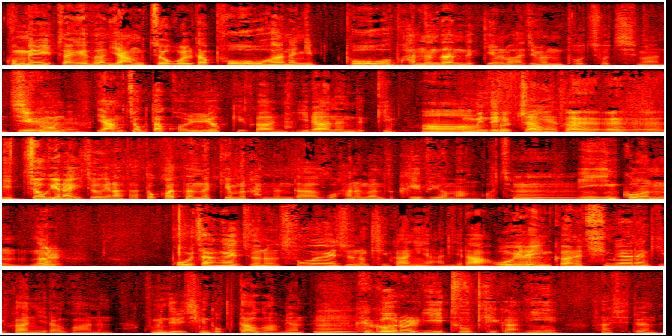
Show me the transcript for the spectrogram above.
국민의 입장에서는 양쪽을 다 보호하는 입- 보호받는다는 느낌을 가지면 더 좋지만 지금은 예. 양쪽 다 권력기관이라는 느낌. 아, 국민들 그렇죠. 입장에서 예, 예, 예. 이쪽이나 이쪽이나 다 똑같은 느낌을 갖는다고 하는 건 그게 위험한 거죠. 음. 이 인권을 보장해주는 수호해주는 기관이 아니라 오히려 네. 인권을 침해하는 기관이라고 하는 국민들 의식이 높다고 하면 음. 그거를 이 두 기관이 사실은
